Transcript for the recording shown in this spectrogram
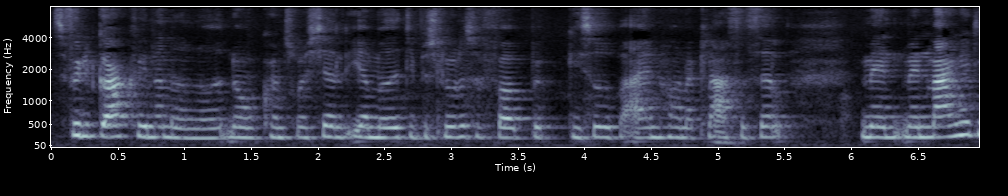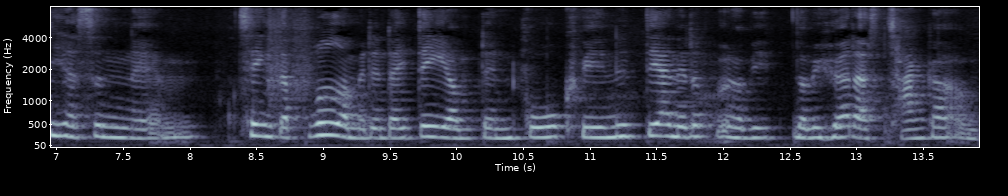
Selvfølgelig gør kvinderne noget enormt kontroversielt, i og med, at de beslutter sig for at give sig ud på egen hånd og klare sig selv. Men, men mange af de her sådan, øh, ting, der bryder med den der idé om den gode kvinde, det er netop, når vi, når vi hører deres tanker om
